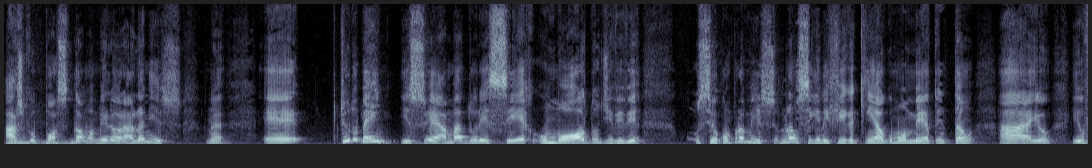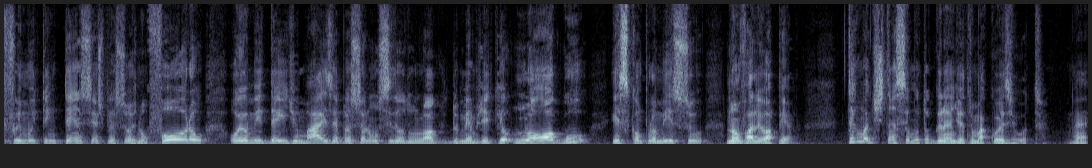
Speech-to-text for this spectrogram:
Acho que eu posso dar uma melhorada nisso, né? É, tudo bem, isso é amadurecer o modo de viver o seu compromisso. Não significa que em algum momento, então, ah, eu, eu fui muito intenso e as pessoas não foram, ou eu me dei demais e a pessoa não se deu do, logo, do mesmo jeito que eu, logo esse compromisso não valeu a pena. Tem uma distância muito grande entre uma coisa e outra. Né?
